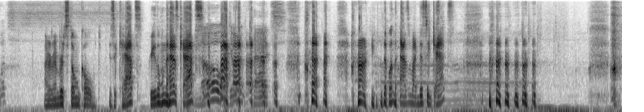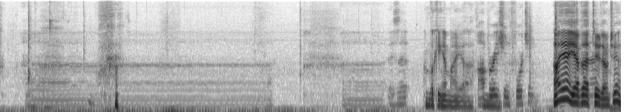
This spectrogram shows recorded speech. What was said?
What's? I remember Stone Cold. Is it cats? Are you the one that has cats? No, I don't have cats. Are you the one that has my missing cats? Uh, is it I'm looking at my. uh Operation Fortune? Oh yeah, you have that too, don't you?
